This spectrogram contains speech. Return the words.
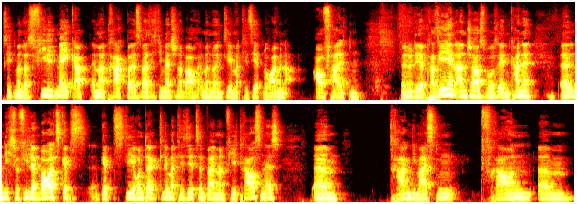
sieht man, dass viel Make-up immer tragbar ist, weil sich die Menschen aber auch immer nur in klimatisierten Räumen aufhalten. Wenn du dir Brasilien anschaust, wo es eben keine, äh, nicht so viele Balls gibt, die runterklimatisiert sind, weil man viel draußen ist, ähm, tragen die meisten Frauen ähm,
